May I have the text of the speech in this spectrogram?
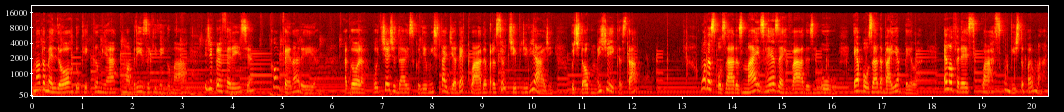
nada melhor do que caminhar com uma brisa que vem do mar e, de preferência, com o pé na areia. Agora, vou te ajudar a escolher uma estadia adequada para o seu tipo de viagem. Vou te dar algumas dicas, tá? Uma das pousadas mais reservadas em Morro é a pousada Bahia Bela. Ela oferece quartos com vista para o mar.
